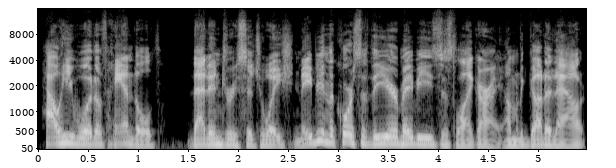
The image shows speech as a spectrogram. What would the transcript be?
how he would have handled that injury situation. Maybe in the course of the year, maybe he's just like, all right, I'm going to gut it out.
